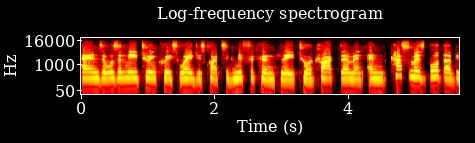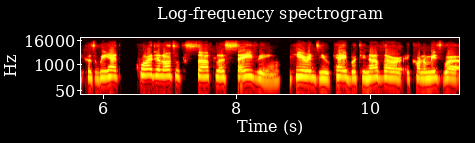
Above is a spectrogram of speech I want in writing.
and there was a need to increase wages quite significantly to attract them. And, and customers bought that because we had quite a lot of surplus saving here in the UK, but in other economies where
